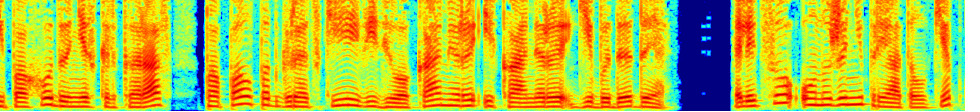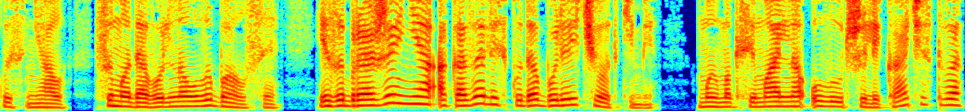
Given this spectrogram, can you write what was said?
и по ходу несколько раз попал под городские видеокамеры и камеры ГИБДД. Лицо он уже не прятал, кепку снял, самодовольно улыбался. Изображения оказались куда более четкими. Мы максимально улучшили качество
